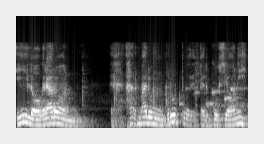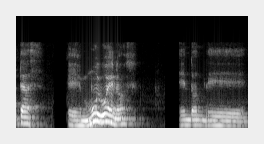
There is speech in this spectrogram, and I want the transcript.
y lograron armar un grupo de percusionistas eh, muy buenos, en donde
